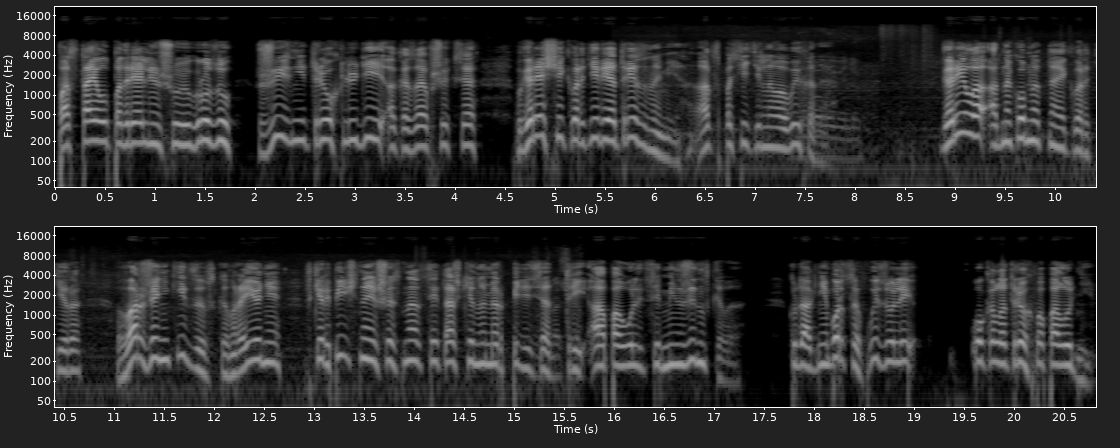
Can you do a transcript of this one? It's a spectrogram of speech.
поставил под реальнейшую угрозу жизни трех людей, оказавшихся в горящей квартире отрезанными от спасительного выхода. Горела однокомнатная квартира в Орджоникидзевском районе в кирпичной 16-этажке номер 53А по улице Минжинского, куда огнеборцев вызвали около трех пополудни.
